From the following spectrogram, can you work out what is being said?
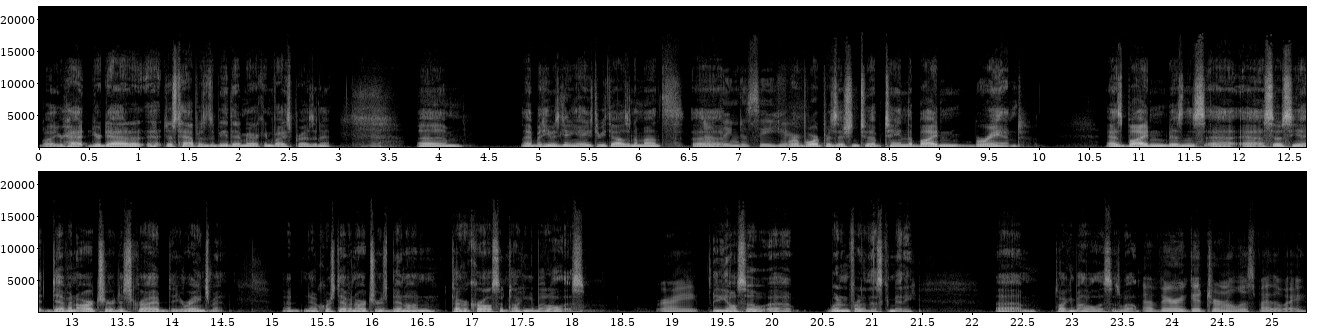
well, your hat, your dad uh, just happens to be the American vice president. Yeah. Um, uh, but he was getting eighty three thousand a month uh, Nothing to see here. for a board position to obtain the Biden brand, as Biden business uh, uh, associate Devon Archer described the arrangement. Uh, now, of course, Devon Archer has been on Tucker Carlson talking about all this, right. and he also uh, went in front of this committee um, talking about all this as well. A very good journalist, by the way.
